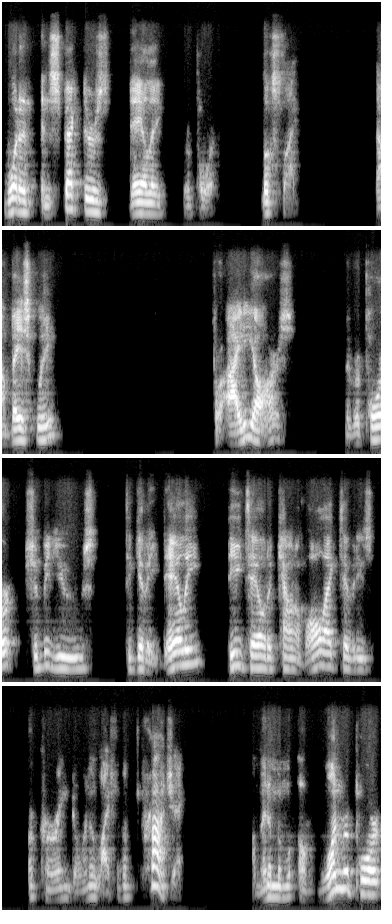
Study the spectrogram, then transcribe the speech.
what an inspector's daily report looks like. Now, basically, for IDRs, the report should be used to give a daily, detailed account of all activities occurring during the life of the project. A minimum of one report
